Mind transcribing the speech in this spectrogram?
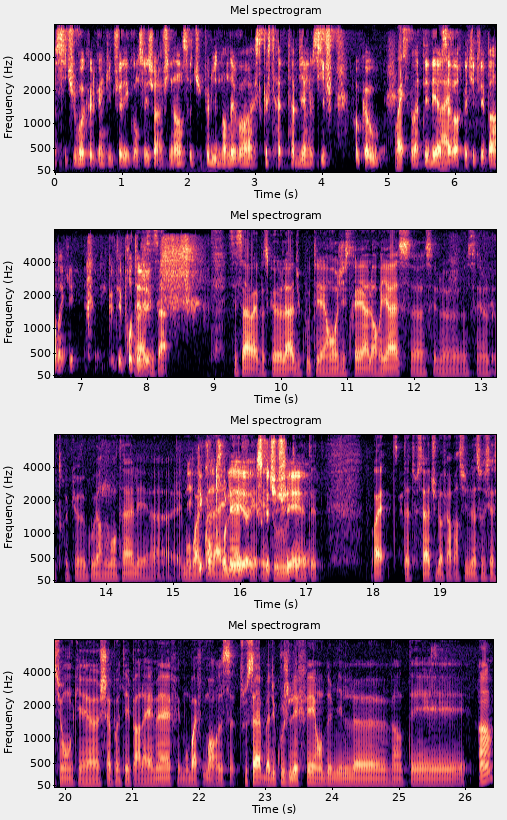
si tu vois quelqu'un qui te fait des conseils sur la finance, tu peux lui demander voir est-ce que tu as, bien le SIF au cas où. Ça va t'aider à savoir que tu te fais pas arnaquer, que tu es protégé. c'est ça. C'est ça, ouais, parce que là, du coup, tu es enregistré à l'ORIAS, c'est le, le, truc gouvernemental et, et mon et contrôlé avec ce que tu fais. Ouais, tu as tout ça, tu dois faire partie d'une association qui est chapeautée par l'AMF. Et bon, bref, bon, tout ça, bah, du coup, je l'ai fait en 2021.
